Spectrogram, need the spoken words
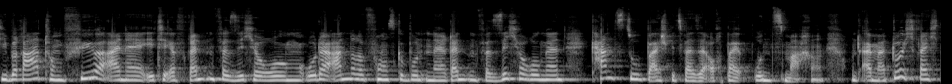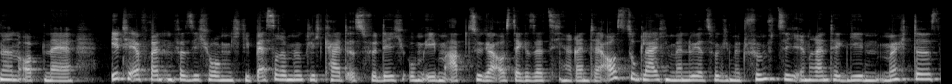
Die Beratung für eine ETF-Rentenversicherung oder andere fondsgebundene Rentenversicherungen kannst du beispielsweise auch bei uns machen. Und einmal durchrechnen, ob eine ETF-Rentenversicherung nicht die bessere Möglichkeit ist für dich, um eben Abzüge aus der gesetzlichen Rente auszugleichen, wenn du jetzt wirklich mit 50 in Rente gehen möchtest,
